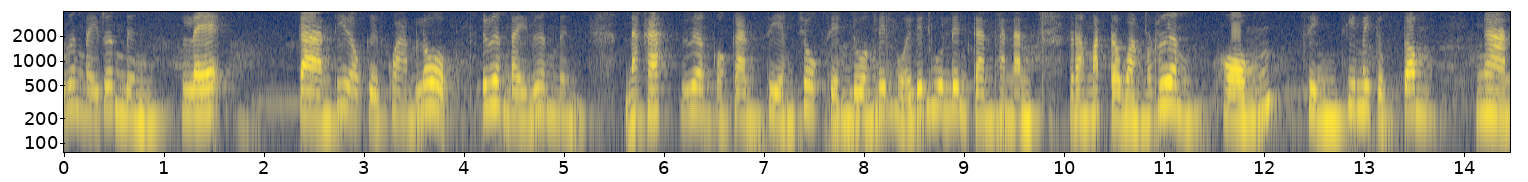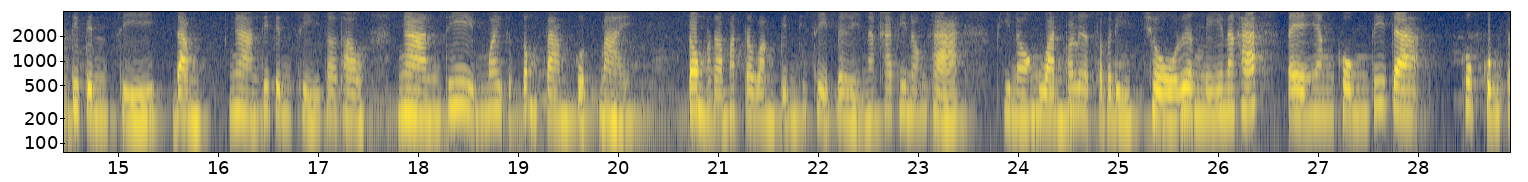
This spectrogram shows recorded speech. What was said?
เรื่องใดเรื่องหนึ่ง และการที่เราเกิดความโลภเรื่องใดเรื่องหนึ่งนะคะ เรื่องของการเสี่ยงโชคเสี่ยงดวงเล่นหวยเล่นหุ้นเล่นการพนัน ระมัดระวังเรื่องของสิ่งที่ไม่ถูกต้องงานที่เป็นสีดำ งานที่เป็นสีเทาๆ งานที่ไม่ถูกต้องตามกฎหมาย ต้องระมัดระวังเป็นพิเศษเลยนะคะ พี่น้องคะพี่น้องวันพระฤหัสบดีโชว์เรื่องนี้นะคะ แต่ยังคงที่จะควบคุมส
